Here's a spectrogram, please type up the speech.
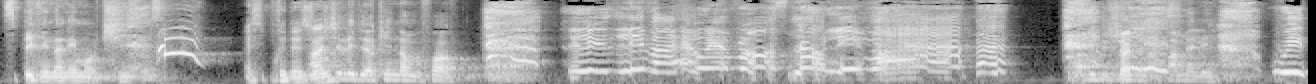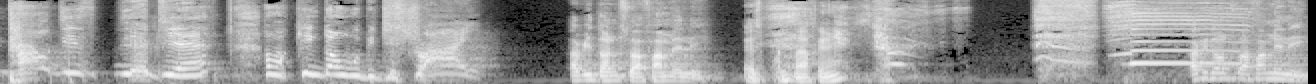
Speak in the name of Jesus. Esprit des How did she leave your kingdom before? Please leave her away from us now. Leave her. How did you destroy your family? Without this lady, eh, our kingdom will be destroyed. Have you done to our family? esprit marin, Have you done to our family?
